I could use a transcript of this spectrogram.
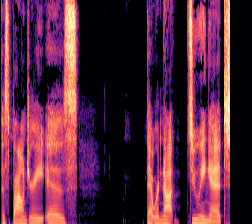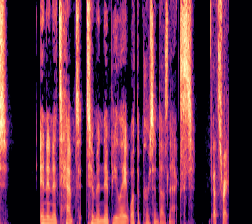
this boundary is that we're not doing it in an attempt to manipulate what the person does next That's right.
